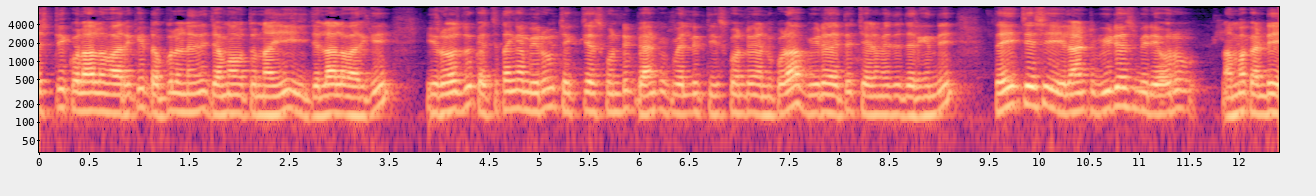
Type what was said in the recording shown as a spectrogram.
ఎస్టీ కులాల వారికి డబ్బులు అనేది జమ అవుతున్నాయి ఈ జిల్లాల వారికి. ఈరోజు ఖచ్చితంగా మీరు చెక్ చేసుకోండి బ్యాంకుకి వెళ్ళి తీసుకోండి అని కూడా వీడియో అయితే చేయడం అయితే జరిగింది. దయచేసి ఇలాంటి వీడియోస్ మీరు ఎవరు నమ్మకండి.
